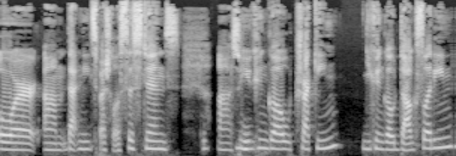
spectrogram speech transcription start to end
or um, that need special assistance. Uh, so mm-hmm. you can go trekking, you can go dog sledding,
